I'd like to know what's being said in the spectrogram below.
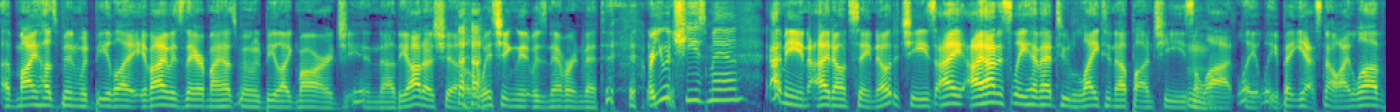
uh, my husband would be like, if I was there, my husband would be like Marge in uh, the auto show, wishing it was never invented. Are you a cheese man? I mean, I don't say no to cheese. I, I honestly have had to lighten up on cheese Hmm. a lot lately, but yes, no, I love.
